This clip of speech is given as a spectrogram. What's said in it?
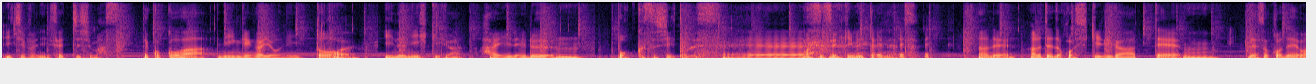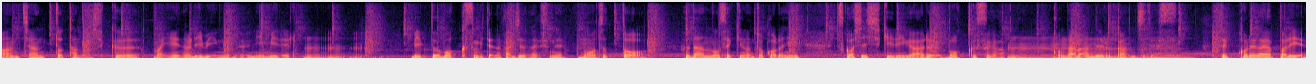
一部に設置します。でここは人間が4人とはい。犬2匹が入れるうん。ボックスシートです、マス席みたいなやつ。なのである程度こう仕切りがあって、うん。でそこでワンちゃんと楽しく、まあ、家のリビングのように見れる。うんうん VIP ボックスみたいな感じじゃないですね、うん。もうちょっと普段の席のところに少し仕切りがあるボックスがうん。こう並んでる感じですでこれがやっぱり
